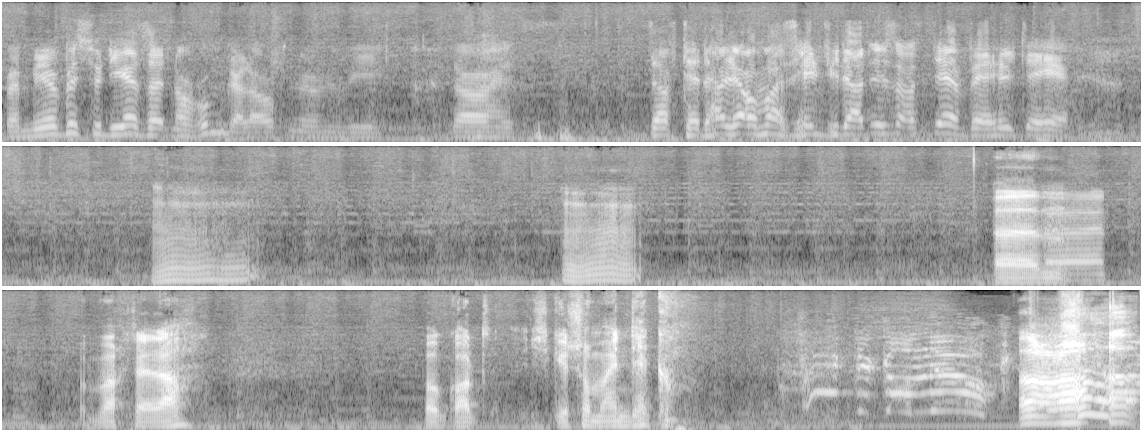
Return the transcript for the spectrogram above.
Bei mir bist du die ganze Zeit noch rumgelaufen irgendwie. So, jetzt darf der Daniel auch mal sehen, wie das ist aus der Welt, ey. Mhm. Mhm. Ähm, Äh, was macht er da? Oh Gott, ich gehe schon mal in Deckung. Ah!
